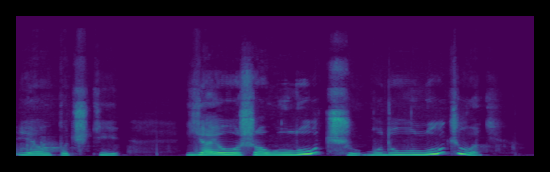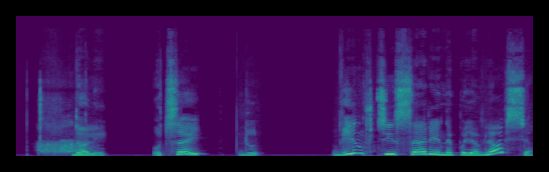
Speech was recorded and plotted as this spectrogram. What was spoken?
Я його почти. Я його ще улучшу, буду улучшувати. Далі. Оцей. Він в цій серії не появлявся,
